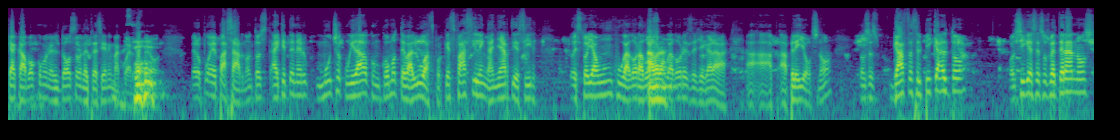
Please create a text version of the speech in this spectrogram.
que acabó como en el 2 o en el 3, ni me acuerdo. Pero, puede pasar, ¿no? Entonces hay que tener mucho cuidado con cómo te evalúas porque es fácil engañarte y decir, estoy a un jugador, a dos jugadores de llegar a, a playoffs, ¿no? Entonces gastas el pick alto, consigues esos veteranos,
